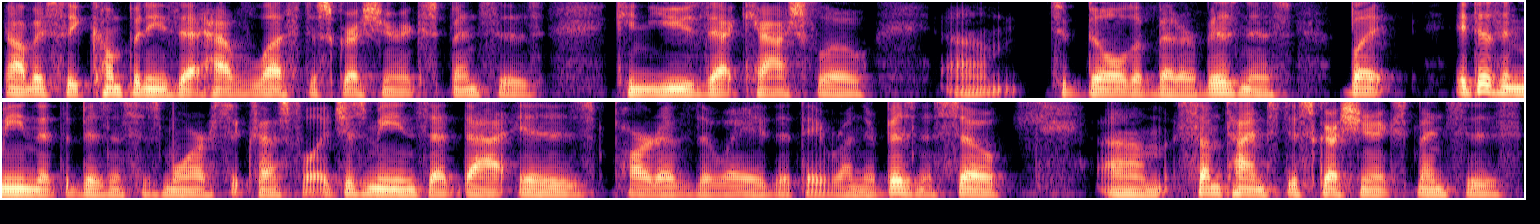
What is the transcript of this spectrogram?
obviously companies that have less discretionary expenses can use that cash flow um, to build a better business. But it doesn't mean that the business is more successful. It just means that that is part of the way that they run their business. So um, sometimes discretionary expenses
